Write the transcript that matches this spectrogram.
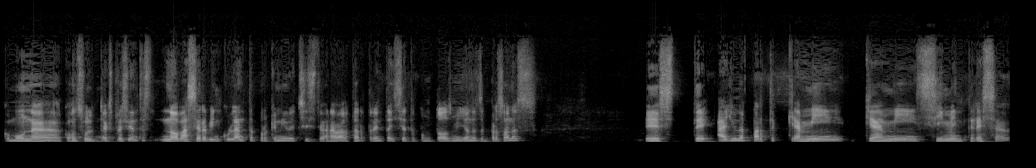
como una consulta expresidentes. No va a ser vinculante porque ni de chiste van a votar 37.2 millones de personas. Este, hay una parte que a mí, que a mí sí me interesa,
